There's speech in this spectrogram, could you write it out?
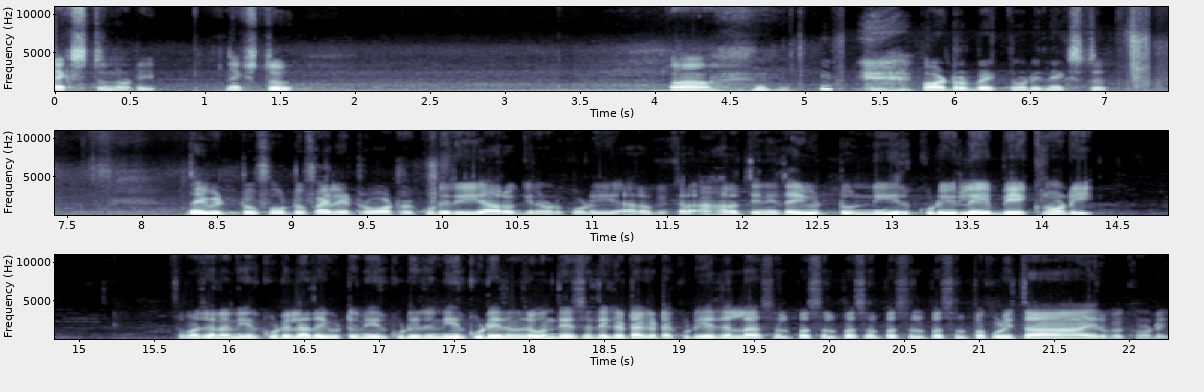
ನೆಕ್ಸ್ಟ್ ನೋಡಿ. ನೆಕ್ಸ್ಟು ಹಾಂ. ವಾಟ್ರ್ ಬ್ರೇಕ್ ನೋಡಿ ನೆಕ್ಸ್ಟು ದಯವಿಟ್ಟು four to five litre water ಕುಡೀರಿ, ಆರೋಗ್ಯ ನೋಡ್ಕೊಳ್ಳಿ, ಆರೋಗ್ಯಕರ ಆಹಾರ ತಿನ್ನಿ. ದಯವಿಟ್ಟು ನೀರು ಕುಡಿಯಲೇಬೇಕು ನೋಡಿ. ತುಂಬ ಜನ ನೀರು ಕುಡಿಯಲ್ಲ ದಯವಿಟ್ಟು ನೀರು ಕುಡಿಯಿರಿ ನೀರು ಕುಡಿಯೋದಂದರೆ ಒಂದೇ ಸತಿ ಘಟ ಘಟ ಕುಡಿಯೋದೆಲ್ಲ ಸ್ವಲ್ಪ ಸ್ವಲ್ಪ ಸ್ವಲ್ಪ ಸ್ವಲ್ಪ ಸ್ವಲ್ಪ ಕುಡಿತಾ ಇರಬೇಕು ನೋಡಿ.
